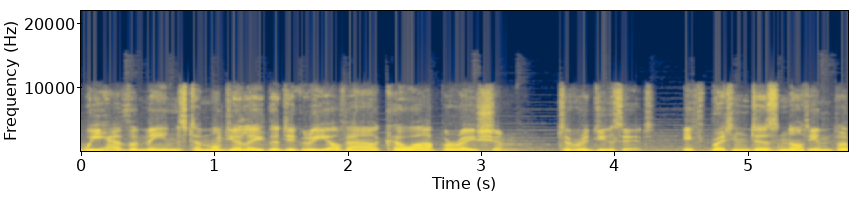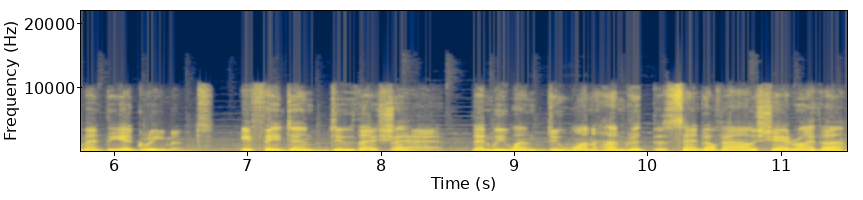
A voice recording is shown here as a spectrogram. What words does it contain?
We have the means to modulate the degree of our cooperation to reduce it if Britain does not implement the agreement. If they don't do their share, then we won't do 100% of our share either.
